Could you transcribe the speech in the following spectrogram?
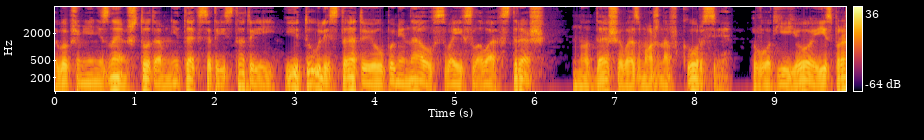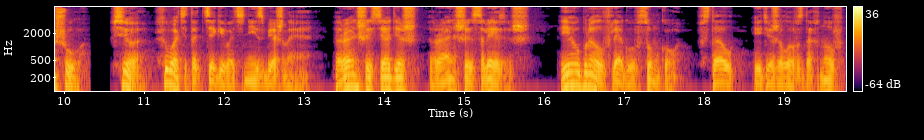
В общем, я не знаю, что там не так с этой статуей, и ту ли статую упоминал в своих словах страж, но Даша, возможно, в курсе. Вот ее и спрошу. Все, хватит оттягивать неизбежное. Раньше сядешь, раньше слезешь. Я убрал флягу в сумку, встал и, тяжело вздохнув,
